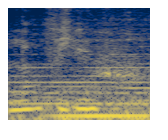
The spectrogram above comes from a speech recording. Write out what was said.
love you.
